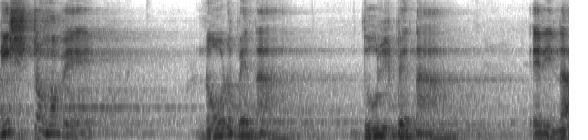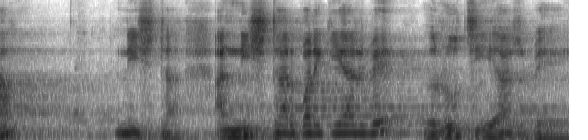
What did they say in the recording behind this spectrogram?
নিষ্ঠ হবে, নড়বে না, দুলবে না। এরই নাম নিষ্ঠা। আর নিষ্ঠার পরে কি আসবে? রুচি আসবে।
